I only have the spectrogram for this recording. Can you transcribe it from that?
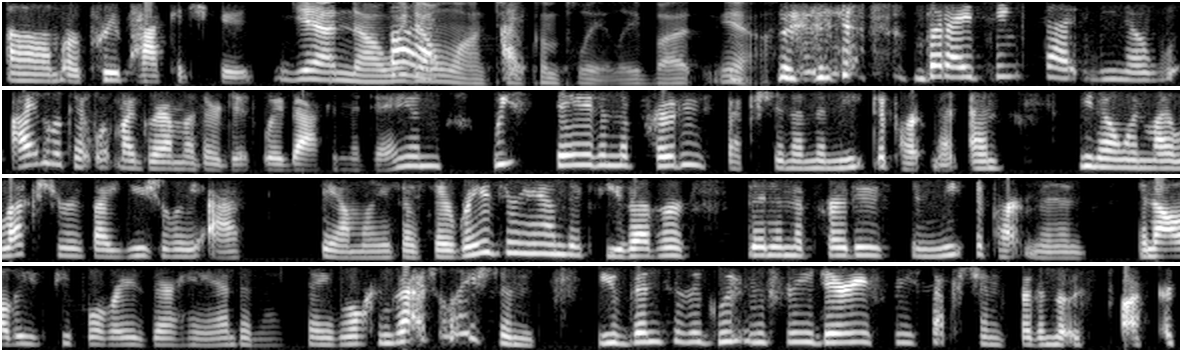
Um, or prepackaged foods. Yeah, no, but we don't want to I, completely, but yeah. but I think that, you know, I look at what my grandmother did way back in the day, and we stayed in the produce section and the meat department. And, you know, in my lectures, I usually ask families, I say, raise your hand if you've ever been in the produce and meat department. And and all these people raise their hand, and I say, Well, congratulations. You've been to the gluten free, dairy free section for the most part.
